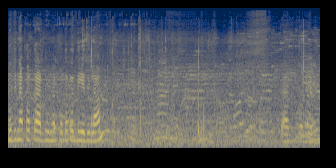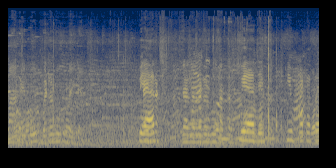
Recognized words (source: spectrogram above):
পুদিনা পাতা আর ধনিয়া পাতাটা দিয়ে দিলাম। তারপরে পেঁয়াজ। পেঁয়াজের কিউব কাটাটা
